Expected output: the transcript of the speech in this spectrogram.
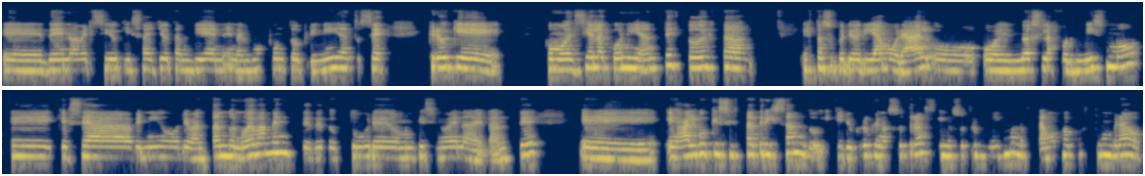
eh, de no haber sido quizás yo también en algún punto oprimida. Entonces, creo que, como decía la Connie antes, toda esta, esta superioridad moral o, el no eslaformismo eh, que se ha venido levantando nuevamente desde octubre de 2019 en adelante, eh, es algo que se está trizando y que yo creo que nosotras y nosotros mismos no estamos acostumbrados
